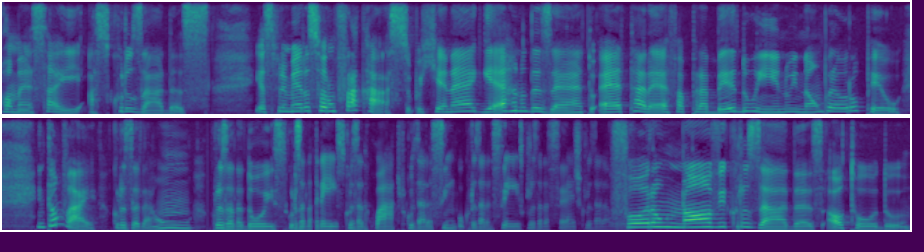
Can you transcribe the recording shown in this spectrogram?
começa aí as cruzadas. E as primeiras foram um fracasso, porque né, guerra no deserto é tarefa para beduíno e não para europeu. Então vai, cruzada 1, cruzada 2, cruzada 3, cruzada 4, cruzada 5, cruzada 6, cruzada 7, cruzada 8. Foram nove cruzadas ao todo.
